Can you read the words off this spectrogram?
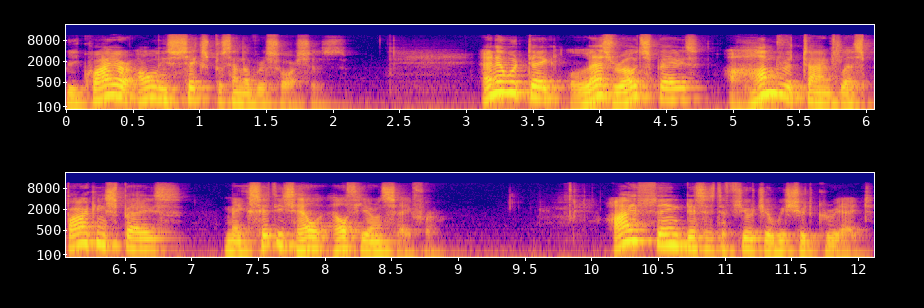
require only 6% of resources. And it would take less road space, 100 times less parking space, make cities healthier and safer. I think this is the future we should create,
